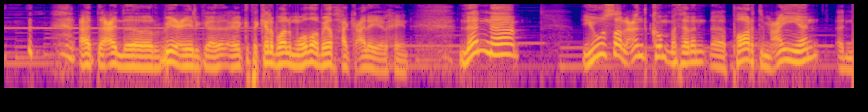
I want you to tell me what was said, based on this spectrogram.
حتى عند ربيعي اللي كنت أتكلم بهالموضوع بيضحك علي الحين. لأن يوصل عندكم مثلا part معين إن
